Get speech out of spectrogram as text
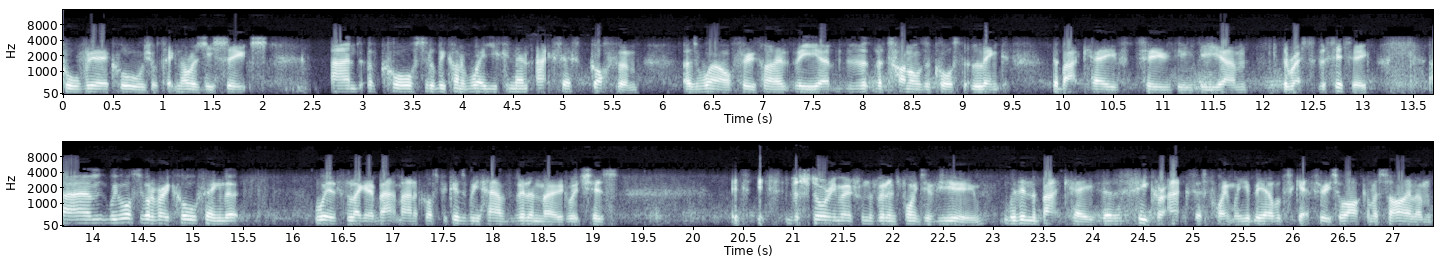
cool vehicles, your technology suits, and of course it'll be kind of where you can then access Gotham as well through kind of the uh, the, the, tunnels, of course, that link the Batcave to the the um, the rest of the city. Um, we've also got a very cool thing that with Lego Batman, of course, because we have villain mode, which is it's it's the story mode from the villain's point of view. Within the Batcave, there's a secret access point where you'll be able to get through to Arkham Asylum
